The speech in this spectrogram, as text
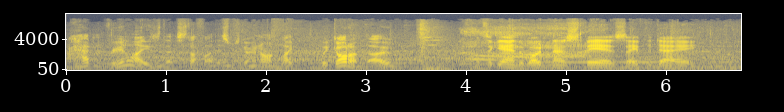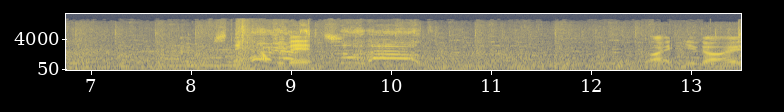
I hadn't realised that stuff like this was going on. Like, we got him, though. Once again, the Wodenhouse spears saved the day. Stay out of it. Right, you guys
